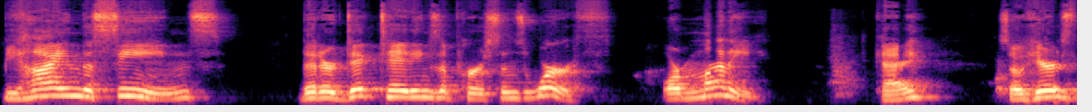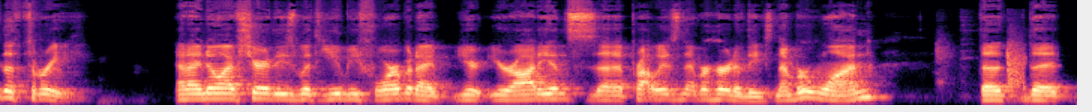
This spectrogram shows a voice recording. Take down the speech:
behind the scenes that are dictating the person's worth or money. Okay. So here's the three. And I know I've shared these with you before, but I your, your audience uh, probably has never heard of these. Number one, the the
